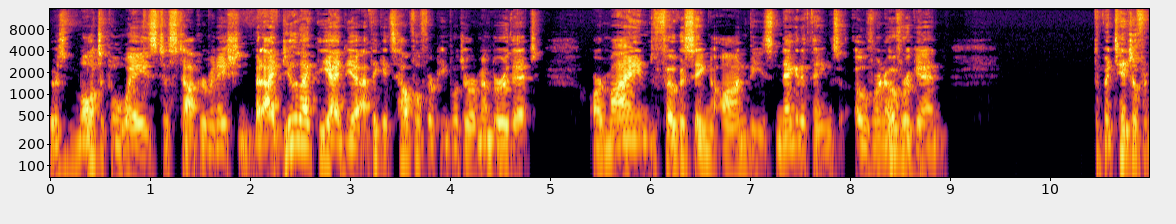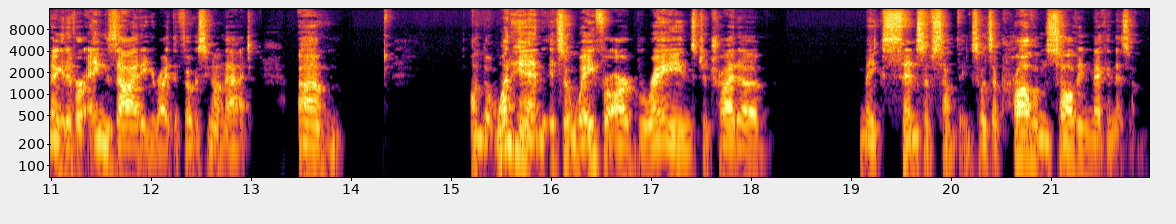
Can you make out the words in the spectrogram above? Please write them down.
there's multiple ways to stop rumination, but I do like the idea. I think it's helpful for people to remember that our mind focusing on these negative things over and over again, the potential for negative or anxiety, right? The focusing on that. Um, on the one hand, it's a way for our brains to try to make sense of something. So it's a problem solving mechanism.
